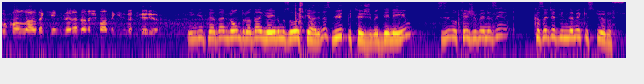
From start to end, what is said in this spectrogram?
bu konularda kendilerine danışmanlık hizmeti veriyorum. İngiltere'den Londra'dan yayınımıza hoş geldiniz. Büyük bir tecrübe, deneyim. Sizin o tecrübenizi kısaca dinlemek istiyoruz.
